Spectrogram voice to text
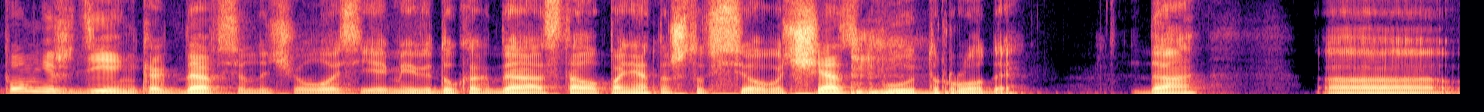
Помнишь день, когда все началось? Я имею в виду, когда стало понятно, что все, вот сейчас будут роды. Да. А,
